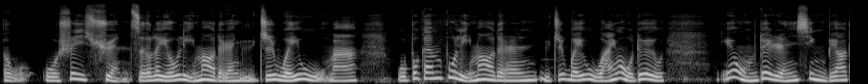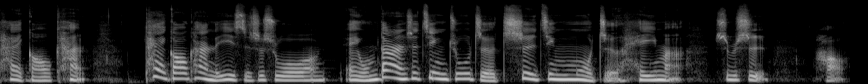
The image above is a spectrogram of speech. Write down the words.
呃，我我是选择了有礼貌的人与之为伍吗？我不跟不礼貌的人与之为伍啊，因为我对，因为我们对人性不要太高看。太高看的意思是说，哎，我们当然是近朱者赤，近墨者黑嘛，是不是？好，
